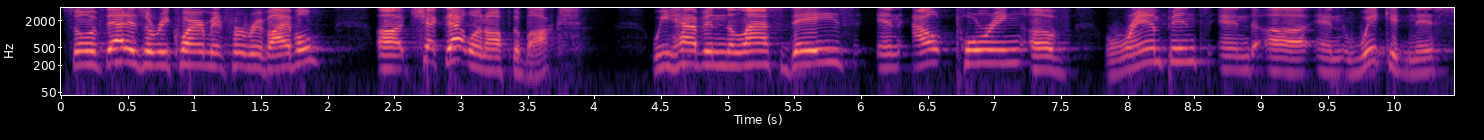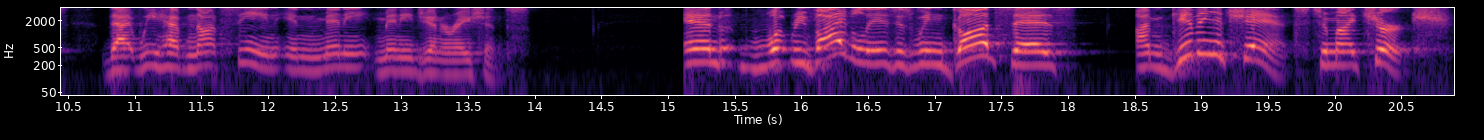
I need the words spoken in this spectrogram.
So if that is a requirement for revival, uh, check that one off the box. We have in the last days an outpouring of rampant and, uh, and wickedness that we have not seen in many, many generations. And what revival is, is when God says, I'm giving a chance to my church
